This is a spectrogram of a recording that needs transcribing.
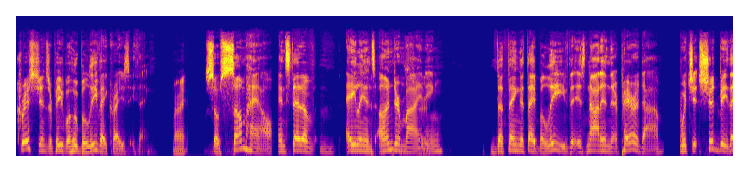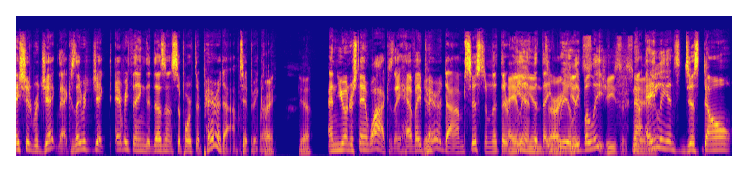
Christians are people who believe a crazy thing. right. So somehow, instead of aliens undermining the thing that they believe that is not in their paradigm, which it should be, they should reject that because they reject everything that doesn't support their paradigm typically. Right. Yeah. and you understand why because they have a Yeah. paradigm system that they're in that they really believe. Jesus. Now, yeah, aliens just don't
